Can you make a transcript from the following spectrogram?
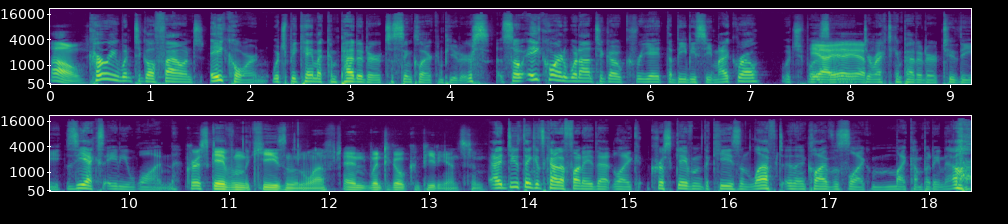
Oh, Curry went to go found Acorn, which became a competitor to Sinclair Computers. So Acorn went on to go create the BBC Micro, which was Yeah, a yeah, yeah. direct competitor to the ZX81. Chris gave him the keys and then left and went to go compete against him. I do think it's kind of funny that like Chris gave him the keys and left, and then Clive was like, "My company now."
